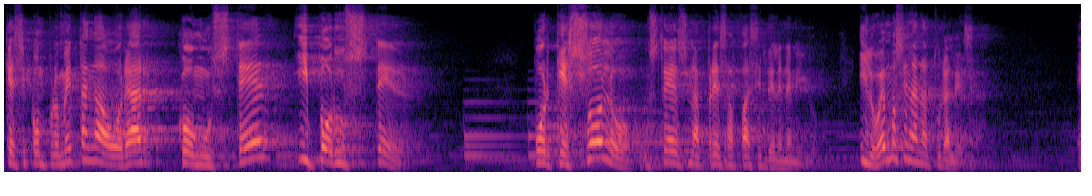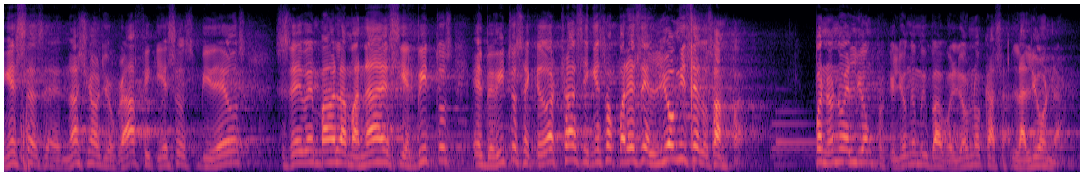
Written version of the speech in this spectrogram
que se comprometan a orar con usted y por usted. Porque solo usted es una presa fácil del enemigo. Y lo vemos en la naturaleza. En esas eh, National Geographic y esos videos, si ustedes ven, va la manada de ciervitos, el bebito se quedó atrás y en eso aparece el león y se lo zampa. Bueno, no el león, porque el león es muy vago, el león no caza, la leona.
